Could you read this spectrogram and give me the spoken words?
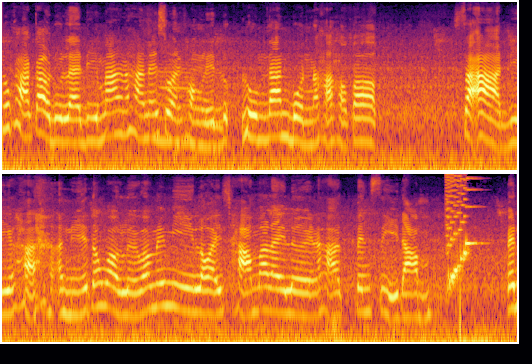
ลูกค้าเก่าดูแลดีมากนะคะ ในส่วนของเลดรูมด้านบนนะคะเขาก็ สะอาดดีค่ะ อันนี้ต้องบอกเลยว่าไม่มีรอยช้ำอะไรเลยนะคะ เป็นสีดำเป็น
